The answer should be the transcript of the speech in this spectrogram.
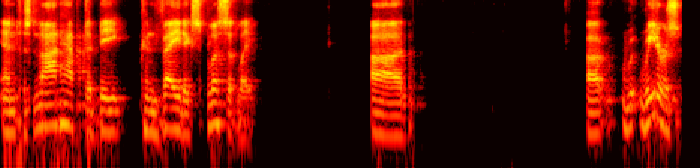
and does not have to be conveyed explicitly. Uh, uh, re- readers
